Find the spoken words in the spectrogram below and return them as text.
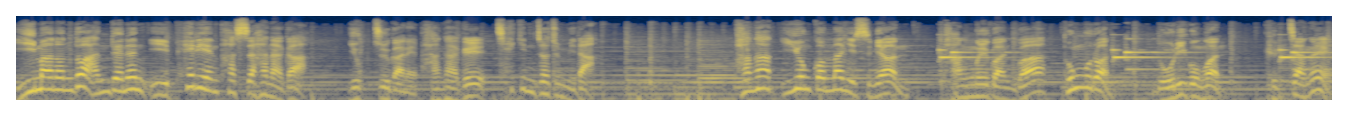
2만 원도 안 되는 이 페리엔 파스 하나가 6주간의 방학을 책임져 줍니다. 방학 이용권만 있으면 박물관과 동물원, 놀이공원, 극장을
